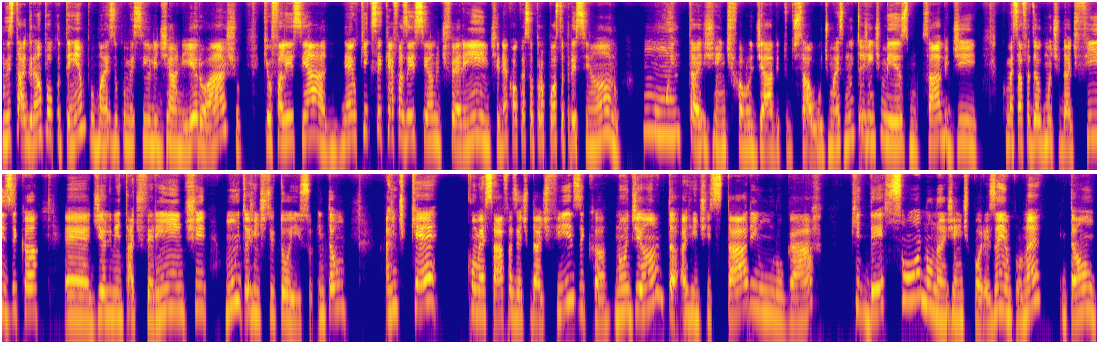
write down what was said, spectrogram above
no Instagram há pouco tempo, mas no comecinho ali de janeiro, eu acho, que eu falei assim, ah, né, o que, que você quer fazer esse ano diferente, né? Qual é a sua proposta para esse ano? Muita gente falou de hábito de saúde, mas muita gente mesmo, sabe? De começar a fazer alguma atividade física, é, de alimentar diferente. Muita gente citou isso. Então, a gente quer começar a fazer atividade física, não adianta a gente estar em um lugar que dê sono na gente, por exemplo, né? Então,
